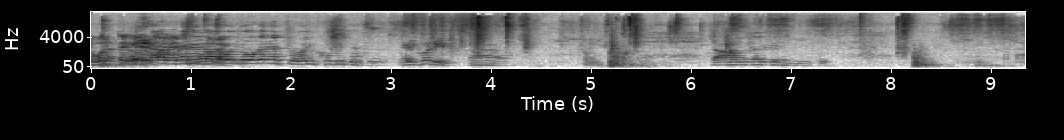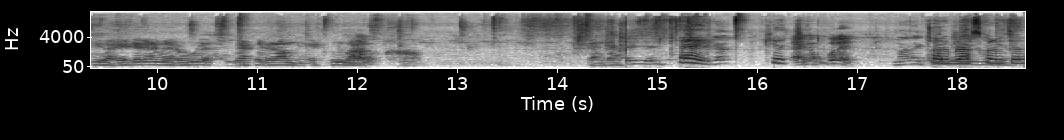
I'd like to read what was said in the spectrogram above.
বড় হ্যাঁ। ব্যাক একটুখানি এই কি হচ্ছে না না চল ব্রাশ করবি চল।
